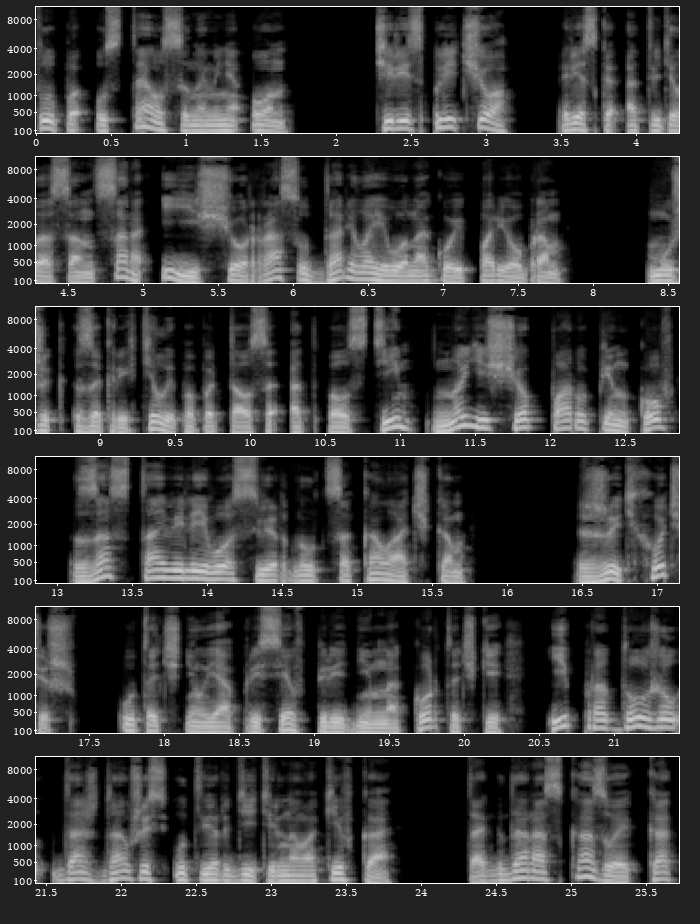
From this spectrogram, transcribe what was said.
Тупо уставился на меня он. «Через плечо!» – резко ответила Сансара и еще раз ударила его ногой по ребрам. Мужик закряхтел и попытался отползти, но еще пару пинков заставили его свернуться калачком. «Жить хочешь?» – уточнил я, присев перед ним на корточки и продолжил, дождавшись утвердительного кивка. «Тогда рассказывай, как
